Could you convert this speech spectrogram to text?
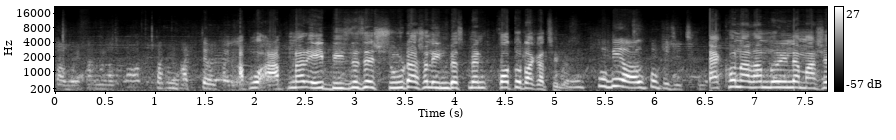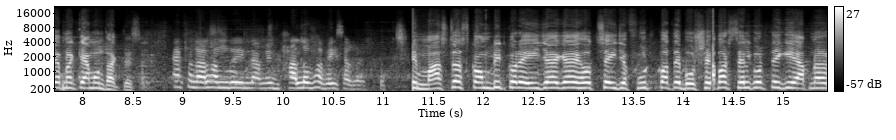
পাবো আমি তখন ভাবতেও পারি আপু আপনার এই বিজনেসের শুরুটা আসলে ইনভেস্টমেন্ট কত টাকা ছিল? খুবই অল্প পুঁজি ছিল। এখন আলহামদুলিল্লাহ মাসে আপনার কেমন থাকতেছে? এখন আলহামদুলিল্লাহ আমি ভালোভাবেই সার্ভাইভ করছি। মাস্টার্স কমপ্লিট করে এই জায়গায় হচ্ছে এই যে ফুটপাতে বসে আবার সেল করতে গিয়ে আপনার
